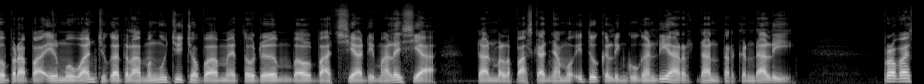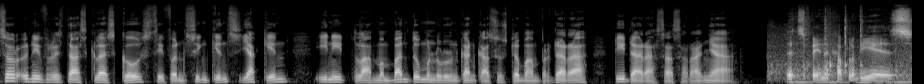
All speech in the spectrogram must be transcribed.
Beberapa ilmuwan juga telah menguji coba metode Wolbachia di Malaysia dan melepaskan nyamuk itu ke lingkungan liar dan terkendali. Profesor Universitas Glasgow Stephen Sinkins yakin ini telah membantu menurunkan kasus demam berdarah di daerah sasarannya. It's been a couple of years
